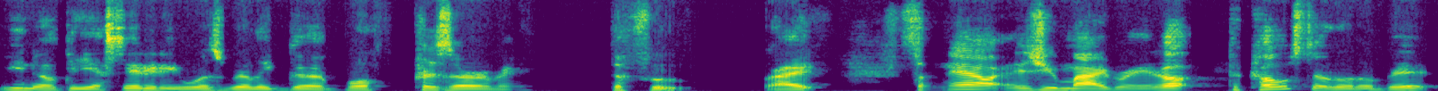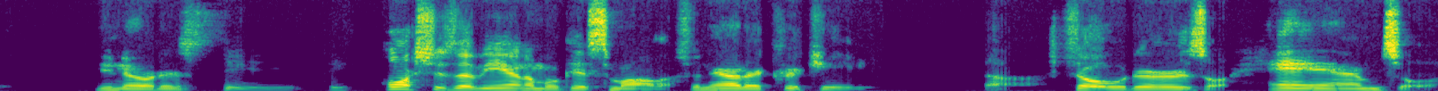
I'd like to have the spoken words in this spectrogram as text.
you know, the acidity was really good for preserving the food, right? So now as you migrate up the coast a little bit, you notice the, the portions of the animal get smaller. So now they're cooking shoulders or hams or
